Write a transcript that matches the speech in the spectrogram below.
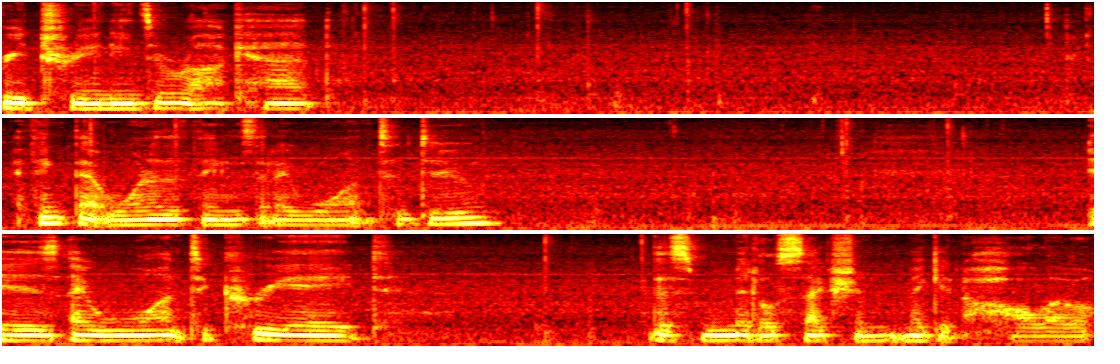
Every tree needs a rock hat. I think that one of the things that I want to do is I want to create this middle section, make it hollow.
